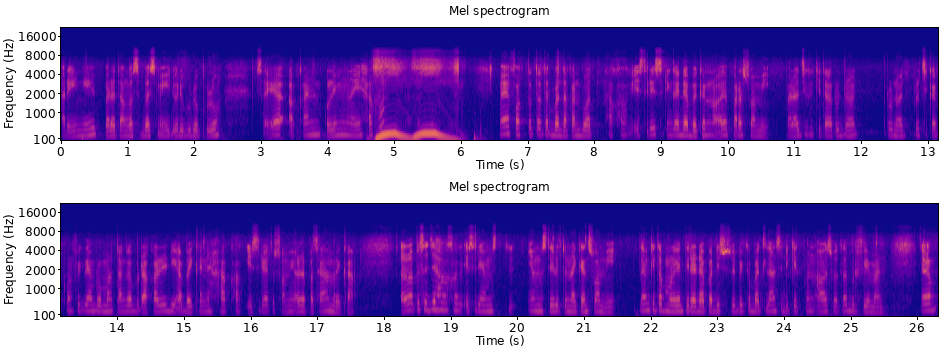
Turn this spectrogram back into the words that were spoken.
Hari ini pada tanggal 11 Mei 2020 saya akan kuliah mengenai hak Banyak fakta tak terbantahkan buat hak-hak istri sering diabaikan oleh para suami. Padahal jika kita runut, runut percikan konflik dalam rumah tangga berakar diabaikannya hak-hak istri atau suami oleh pasangan mereka. Lalu apa saja hak-hak istri yang mesti, yang mesti ditunaikan suami? Dalam kitab mulia tidak dapat disusupi kebatilan sedikit pun Allah SWT berfirman. Dalam,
